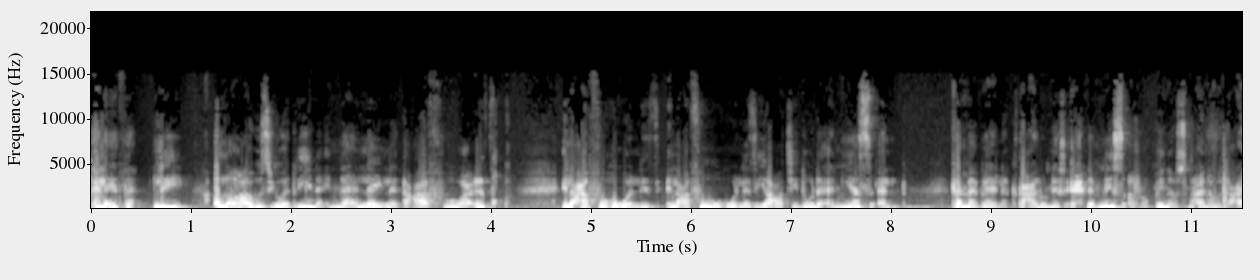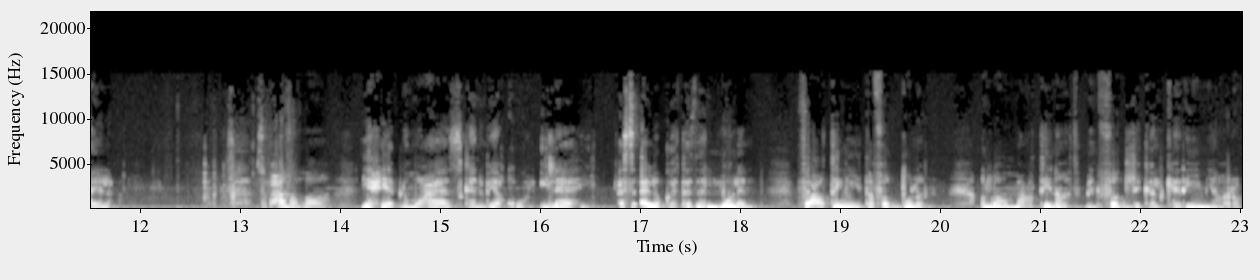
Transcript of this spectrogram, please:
ثلاثة. ليه؟ الله عاوز يورينا إنها ليلة عفو وعتق. العفو هو الذي العفو هو الذي يعطي دون أن يسأل. فما بالك؟ تعالوا نس... إحنا بنسأل ربنا سبحانه وتعالى. سبحان الله. يحيى بن معاذ كان بيقول إلهي أسألك تذللا فأعطني تفضلا. اللهم أعطنا من فضلك الكريم يا رب.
